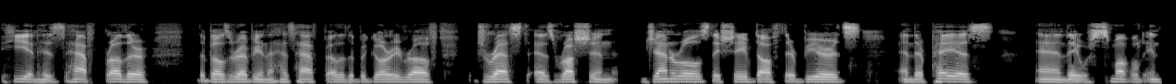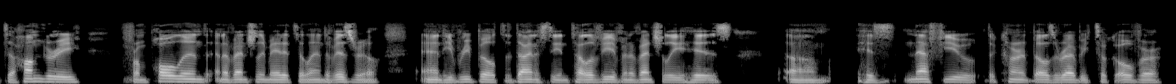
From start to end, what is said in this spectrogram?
he and his half brother, the Belzer Rebbe, and his half brother, the Bilgoray Rav, dressed as Russian generals. They shaved off their beards and their payas, and they were smuggled into Hungary from Poland and eventually made it to the land of Israel. And he rebuilt the dynasty in Tel Aviv, and eventually his um, his nephew, the current Belzer Rebbe, took over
